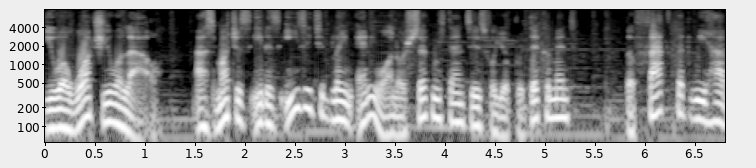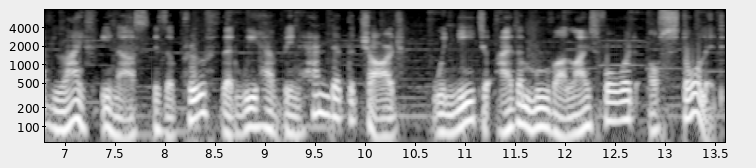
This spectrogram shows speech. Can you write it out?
You are what you allow. As much as it is easy to blame anyone or circumstances for your predicament, the fact that we have life in us is a proof that we have been handed the charge we need to either move our lives forward or stall it.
